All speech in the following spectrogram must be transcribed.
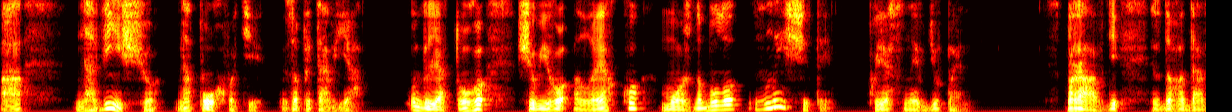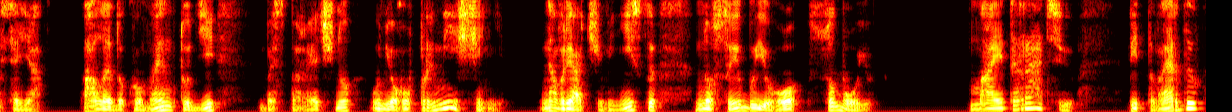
А навіщо на похваті? запитав я. Для того, щоб його легко можна було знищити, пояснив Дюпен. Справді, здогадався я, але документ тоді, безперечно, у нього в приміщенні. Навряд чи міністр носив би його з собою. Маєте рацію, підтвердив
